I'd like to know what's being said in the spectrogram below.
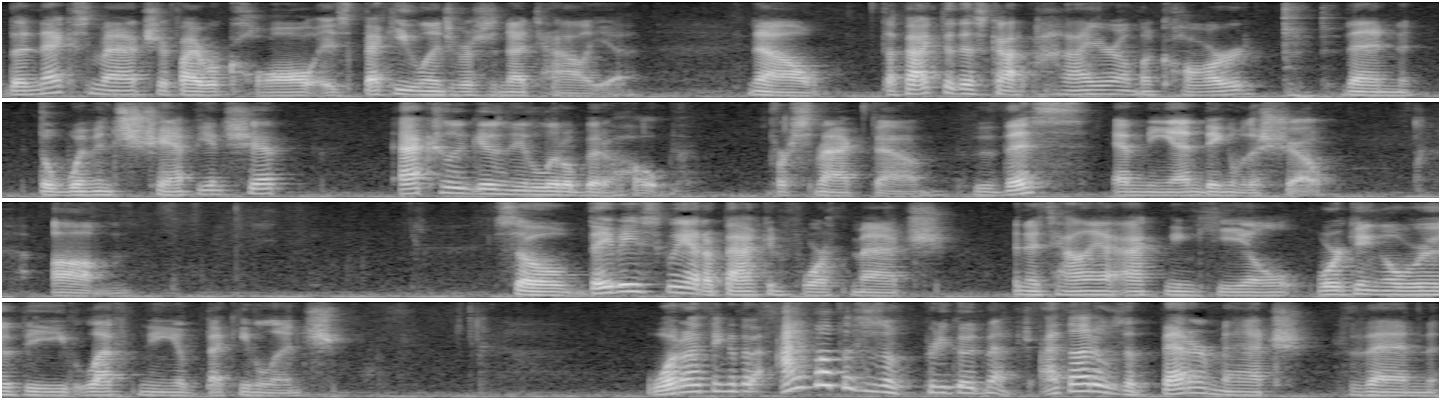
The next match, if I recall, is Becky Lynch versus Natalya. Now, the fact that this got higher on the card than the Women's Championship actually gives me a little bit of hope for SmackDown. This and the ending of the show. Um, so they basically had a back and forth match. an Natalya acting heel, working over the left knee of Becky Lynch. What do I think about? I thought this was a pretty good match. I thought it was a better match than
